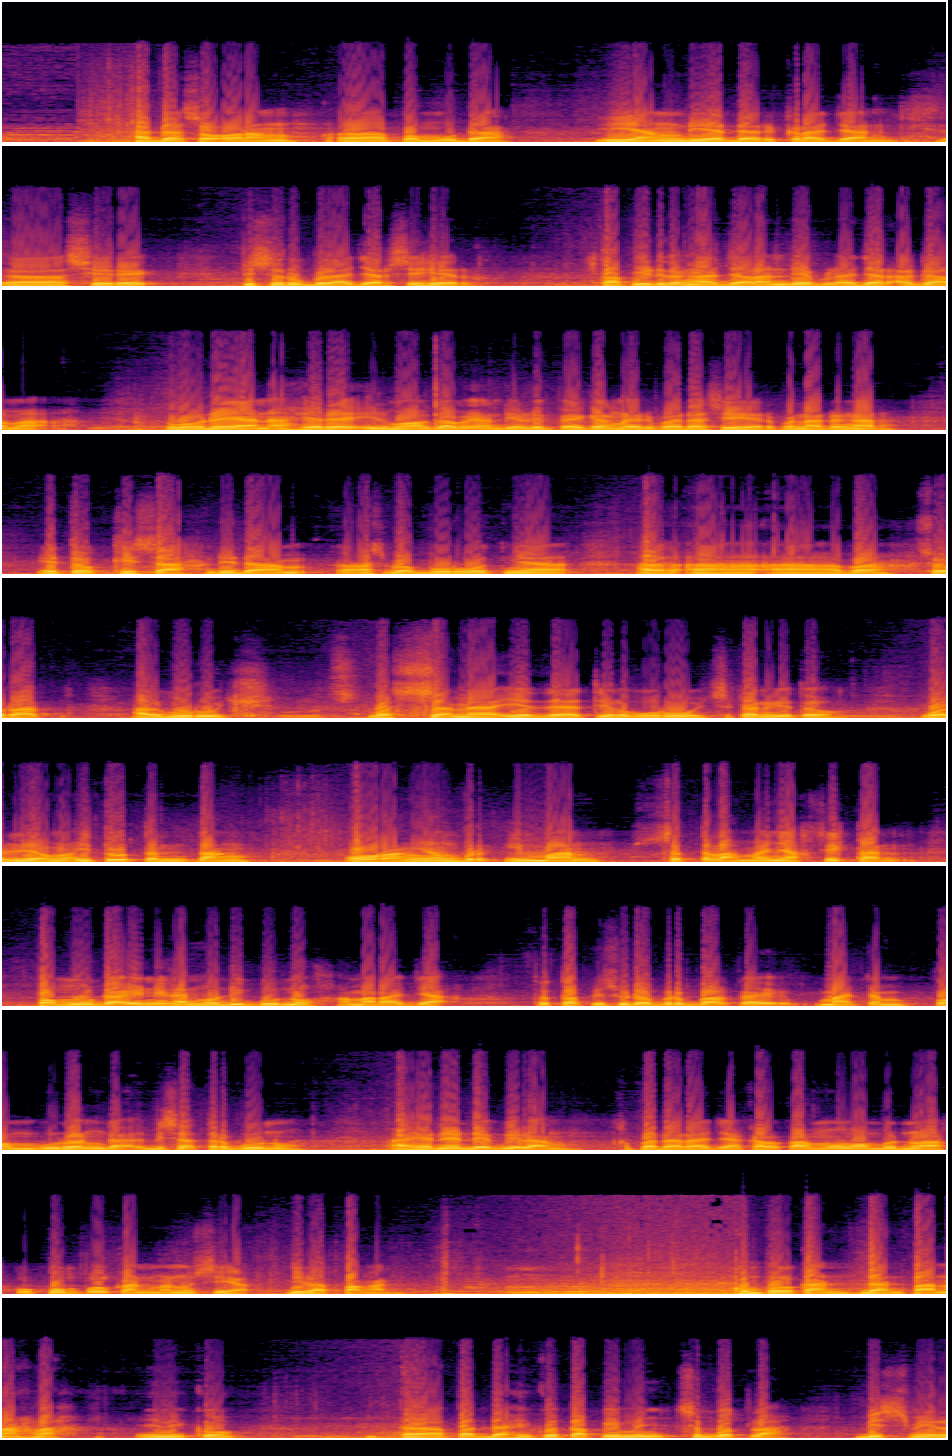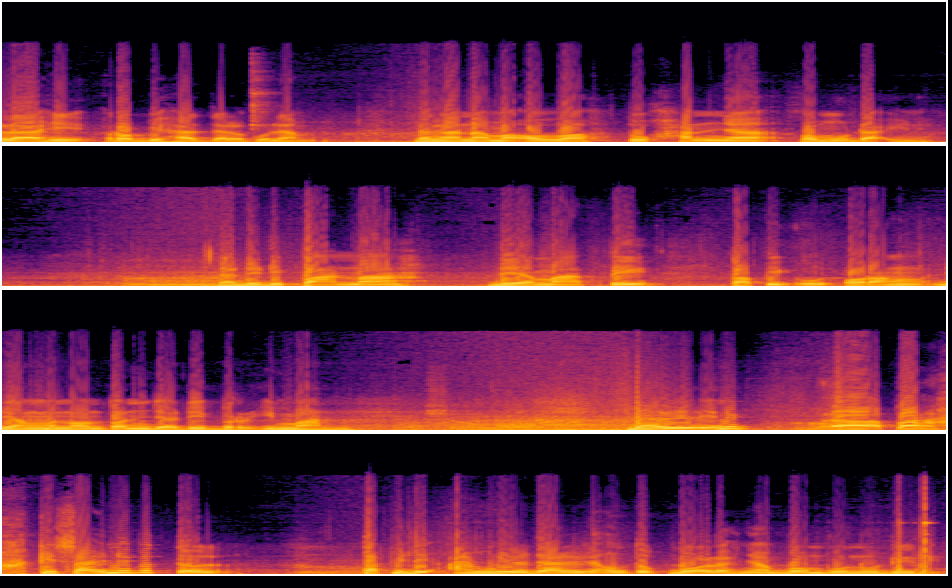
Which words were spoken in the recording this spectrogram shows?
ada seorang eh, pemuda yang dia dari kerajaan eh, syirik disuruh belajar sihir. Tapi di tengah jalan dia belajar agama. Kemudian akhirnya ilmu agama yang dia pegang daripada sihir. Pernah dengar? Itu kisah di dalam eh, asbab burutnya ah, ah, ah, apa? Surat Al-Buruj. Was-sama'i dzatil buruj kan gitu. Wal itu tentang orang yang beriman setelah menyaksikan pemuda ini kan mau dibunuh sama raja tetapi sudah berbagai macam pembunuhan nggak bisa terbunuh akhirnya dia bilang kepada raja kalau kamu mau membunuh aku kumpulkan manusia di lapangan. Kumpulkan dan panahlah iniku eh, apa dahiku. Tapi sebutlah Bismillahi Rabbi hadzal gulam. Dengan nama Allah Tuhannya pemuda ini. Jadi dipanah dia mati tapi orang yang menonton jadi beriman. Dalil ini eh, apa kisah ini betul tapi diambil dalilnya untuk bolehnya bom bunuh diri.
